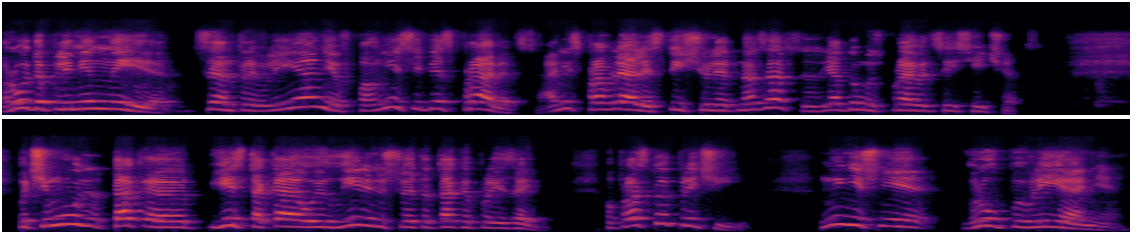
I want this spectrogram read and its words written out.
родоплеменные центры влияния вполне себе справятся. Они справлялись тысячу лет назад, я думаю, справятся и сейчас. Почему так, э, есть такая уверенность, что это так и произойдет? По простой причине. Нынешние группы влияния,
